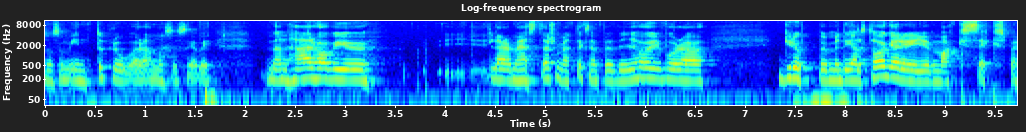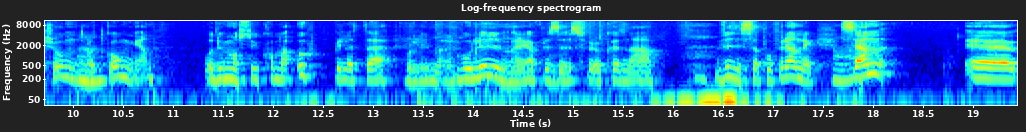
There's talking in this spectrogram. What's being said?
000 som inte provar den och så ser vi. Men här har vi ju Lära mig hästar som ett exempel. Vi har ju våra grupper med deltagare är ju max sex personer Mm. åt gången. Och du måste ju komma upp i lite Volymer? volymer, Mm. ja precis, för att kunna visa på förändring. Mm. Sen, eh,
